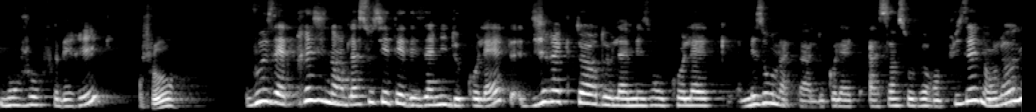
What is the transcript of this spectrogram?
Bonjour Frédéric. Bonjour. Vous êtes président de la Société des Amis de Colette, directeur de la maison Colette, la maison natale de Colette à Saint-Sauveur-en-Puisée, dans l'Aune,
